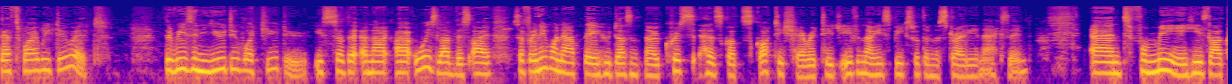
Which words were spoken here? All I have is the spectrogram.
That's why we do it. The reason you do what you do is so that and I, I always love this. I so for anyone out there who doesn't know Kris has got scottish heritage even though he speaks with an australian accent. And for me he's like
